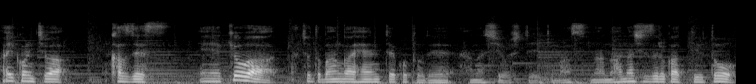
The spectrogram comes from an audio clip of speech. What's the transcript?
はい、こんにちは。カズです、えー今日はちょっと番外編ということで話をしていきます。何の話するかっていうと、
